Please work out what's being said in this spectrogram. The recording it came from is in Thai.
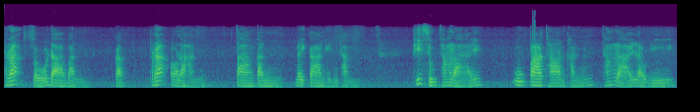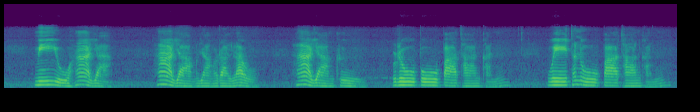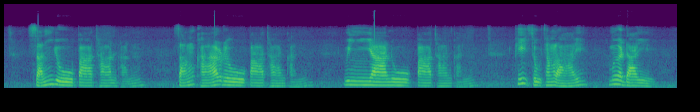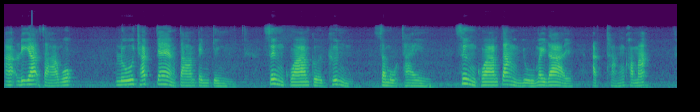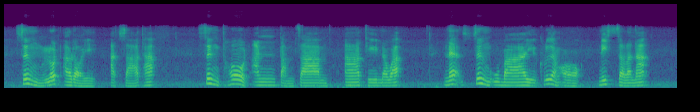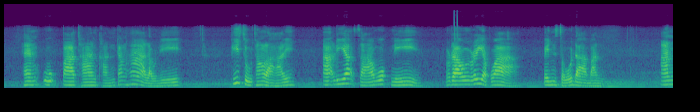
พระโสดาบัน กับพระอรหันต์ต่างกันในการเห็นธรรม พิสุทั้งหลาย อุปาทานขันธ์ทั้งหลายเหล่านี้ มีอยู่ห้าอย่างห้าอย่างอย่างไรเล่าห้าอย่างคือ รูปูปาทานขันธ์เวทนูปาทานขันธ์สัญญูปาทานขันธ์ สังขารูปาทานขันธ์วิญญาณูปาทานขันธ์พิสุทั้งหลาย เมื่อใด อริยสาวก รู้ชัดแจ้งตามเป็นจริง ซึ่งความเกิดขึ้น สมุทัย ซึ่งความตั้งอยู่ไม่ได้ อัดถังคมะ ซึ่งลดอร่อย อัศสาทะ ซึ่งโทษอันต่ำซามอาทีนวะ และซึ่งอุบายเครื่องออกนิสรณะ แห่งอุปาทานขันทั้งห้าเหล่านี้ พิสูจน์ทั้งหลาย อริยสาวกนี้ เราเรียกว่าเป็นโสดาบัน อัน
